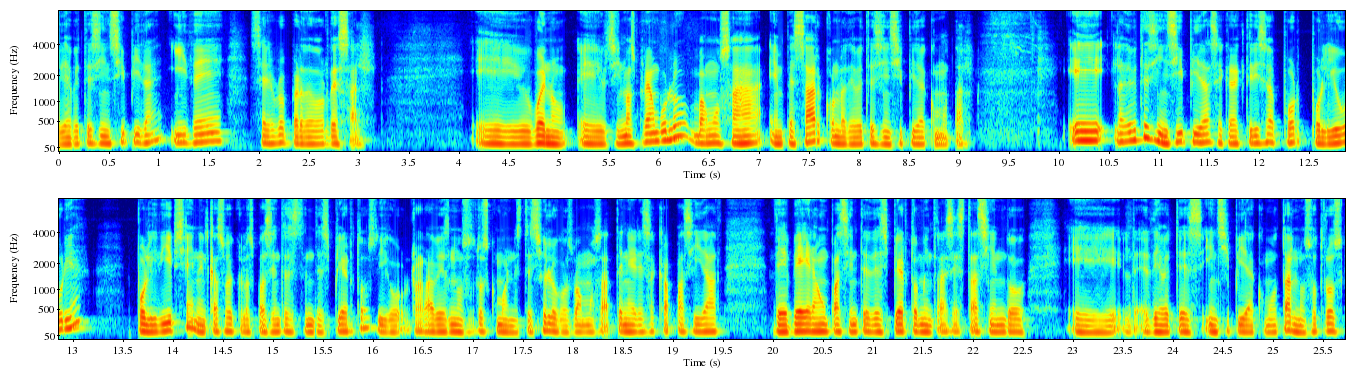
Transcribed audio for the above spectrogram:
diabetes insípida y de cerebro perdedor de sal. Eh, bueno, eh, sin más preámbulo, vamos a empezar con la diabetes insípida como tal. Eh, la diabetes insípida se caracteriza por poliuria, polidipsia, en el caso de que los pacientes estén despiertos. Digo, rara vez nosotros como anestesiólogos vamos a tener esa capacidad de ver a un paciente despierto mientras está haciendo eh, diabetes insípida como tal. Nosotros,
